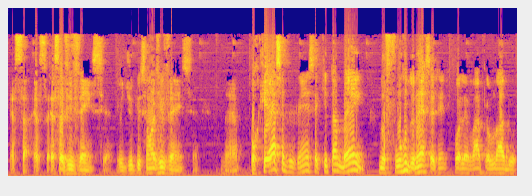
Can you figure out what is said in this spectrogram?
essa, essa, essa vivência. Eu digo que isso é uma vivência. Né? Porque essa vivência aqui também, no fundo, né, se a gente for levar pelo lado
